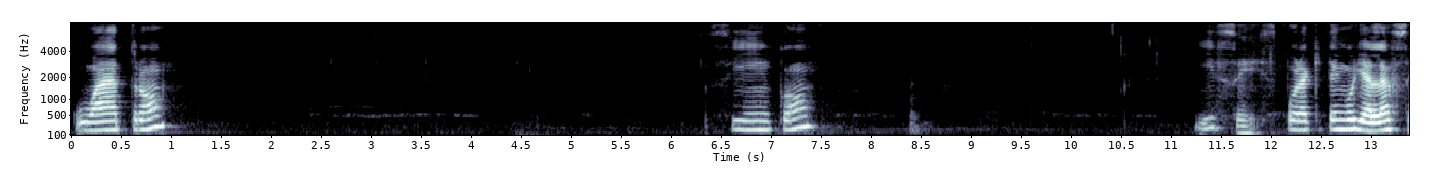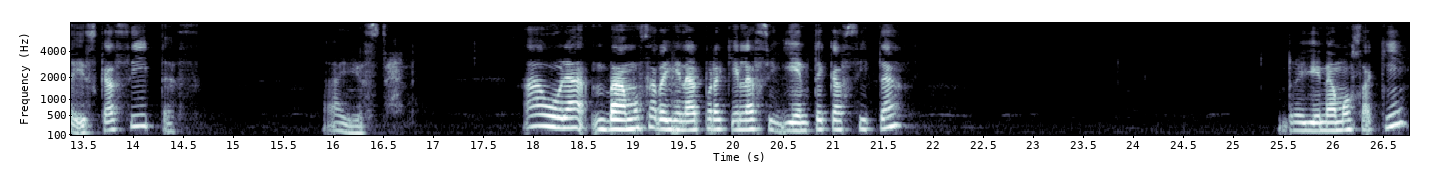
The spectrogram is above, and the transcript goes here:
cuatro, cinco y seis. Por aquí tengo ya las seis casitas. Ahí están. Ahora vamos a rellenar por aquí en la siguiente casita. Rellenamos aquí.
